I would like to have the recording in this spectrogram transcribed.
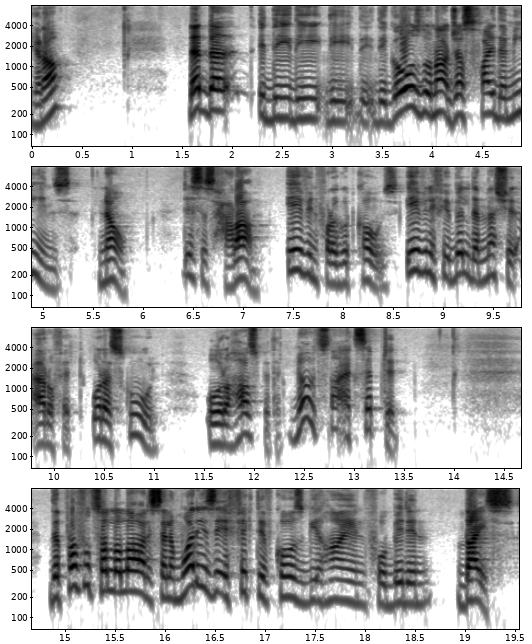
You know? That the, the, the, the, the, the goals do not justify the means. No, this is haram, even for a good cause. Even if you build a masjid out of it, or a school, or a hospital. No, it's not accepted. The Prophet ﷺ, what is the effective cause behind forbidding dice?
